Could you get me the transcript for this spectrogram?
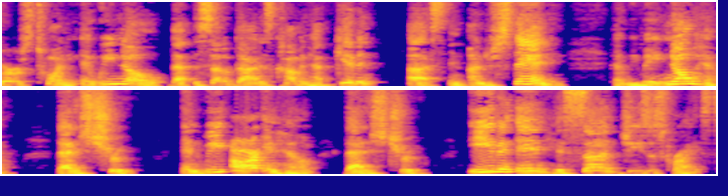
verse 20. And we know that the Son of God is come and have given us an understanding that we may know him. That is true. And we are in him. That is true. Even in his son, Jesus Christ.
